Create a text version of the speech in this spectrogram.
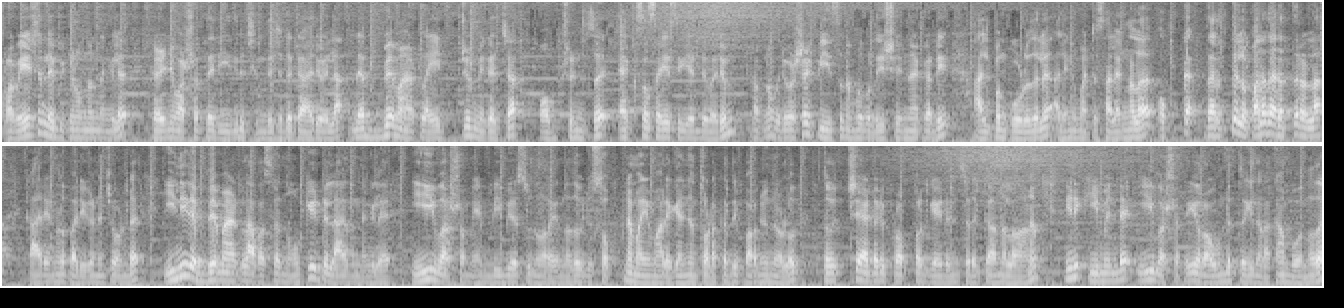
പ്രവേശനം ലഭിക്കണമെന്നുണ്ടെങ്കിൽ കഴിഞ്ഞ വർഷത്തെ രീതിയിൽ ചിന്തിച്ചിട്ട് കാര്യമില്ല. ലഭ്യമായിട്ടുള്ള ഏറ്റവും മികച്ച ഓപ്ഷൻസ് എക്സസൈസ് ചെയ്യേണ്ടി വരും. കാരണം ഒരുപക്ഷെ ഫീസ് നമ്മൾ പ്രതീക്ഷിച്ചതിനെക്കാട്ടി അല്പം കൂടുതൽ അല്ലെങ്കിൽ മറ്റ് സ്ഥലങ്ങൾ ഒക്കെ തരത്തിലുള്ള പല തരത്തിലുള്ള കാര്യങ്ങൾ പരിഗണിച്ചുകൊണ്ട് ഇനി ലഭ്യമായിട്ടുള്ള അവസരം നോക്കിയിട്ടില്ല എന്നുണ്ടെങ്കിൽ ഈ വർഷം എം ബി ബി എസ് എന്ന് പറയുന്നത് ഒരു സ്വപ്നമായി മാറിയിരിക്കുക ഞാൻ തുടക്കത്തിൽ പറഞ്ഞു എന്നുള്ളൂ തീർച്ചയായിട്ടും ഒരു പ്രോപ്പർ ഗൈഡൻസ് എടുക്കുക എന്നുള്ളതാണ് ഇനി കീമിന്റെ ഈ വർഷത്തെ ഈ റൗണ്ട് ത്രീ നടക്കാൻ പോകുന്നത്.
